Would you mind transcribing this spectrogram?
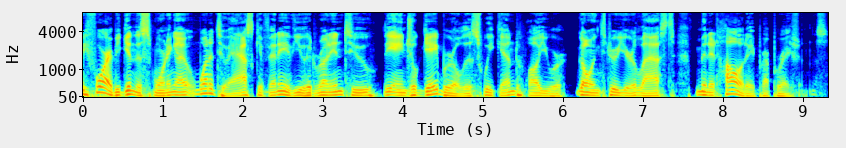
Before I begin this morning, I wanted to ask if any of you had run into the angel Gabriel this weekend while you were going through your last minute holiday preparations.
